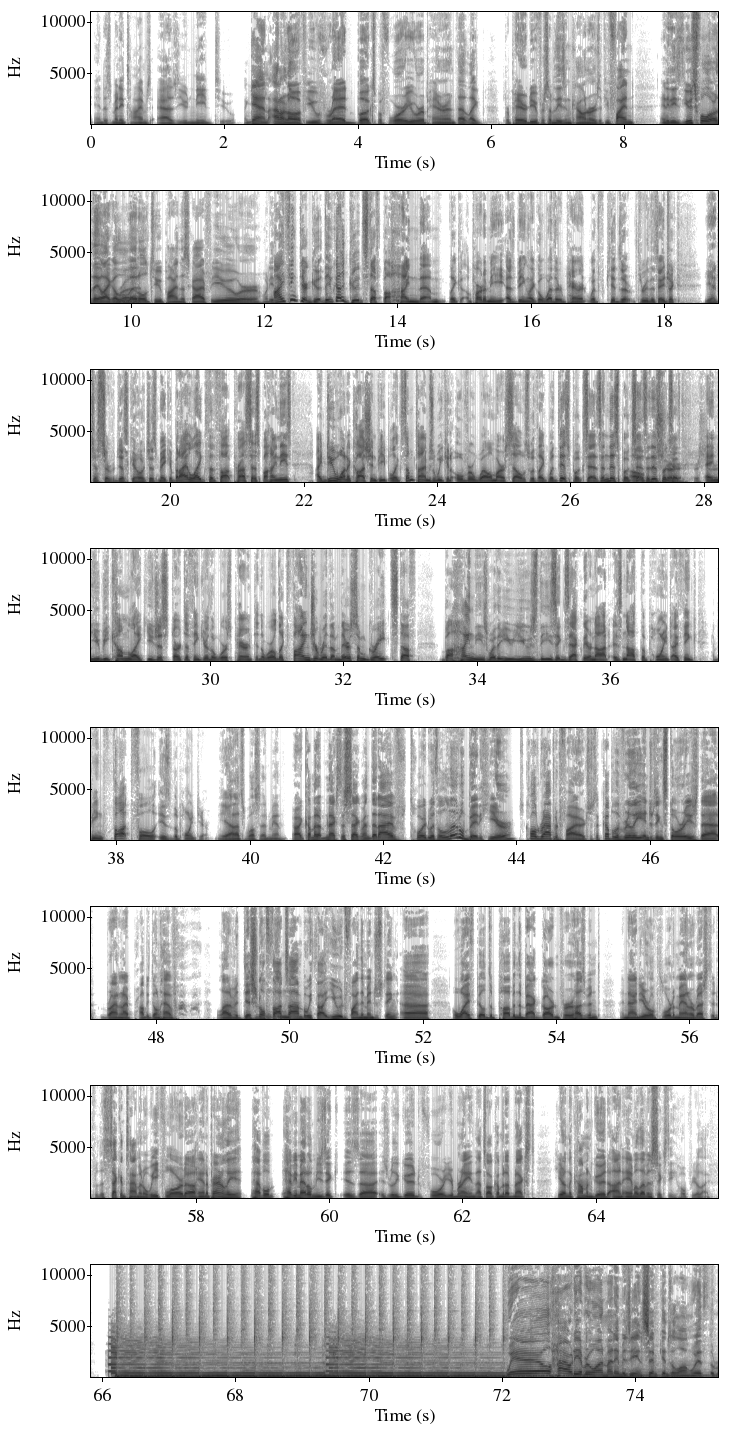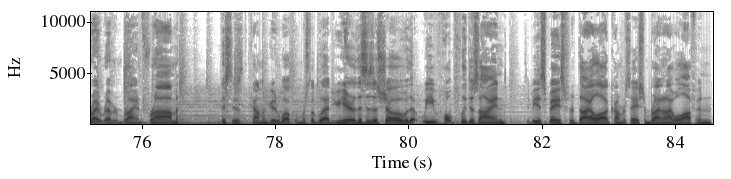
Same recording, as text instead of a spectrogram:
and as many times as you need to. Again, I don't know if you've read books before you were a parent that like prepared you for some of these encounters. If you find any of these useful, or are they like a Right. little too pie in the sky for you, or what do you think? I think they're good. They've got good stuff behind them. Like a part of me, as being like a weathered parent with kids uh, through this age, like, yeah, just serve, just go, just make it. But I like the thought process behind these. I do want to caution people. Like sometimes we can overwhelm ourselves with like what this book says and this book Oh, says and this book sure, says, sure. and you become like you just start to think you're the worst parent in the world. Like find your rhythm. There's some great stuff behind these. Whether you use these exactly or not is not the point. I think being thoughtful is the point here. Yeah, that's well said, man. All right, coming up next, a segment that I've toyed with a little bit here. It's called Rapid Fire. Just a couple of really interesting stories that Brian and I probably don't have a lot of additional thoughts on, but we thought you would find them interesting. Uh, a wife builds a pub in the back garden for her husband. A 90 year old Florida man arrested for the second time in a week. Florida. And apparently, heavy, metal music is uh, is really good for your brain. That's all coming up next here on The Common Good on AM 1160. Hope for your life. Well, howdy, everyone. My name is Ian Simpkins, along with the Right Reverend Brian Fromm. This is The Common Good. Welcome. We're so glad you're here. This is a show that we've hopefully designed to be a space for dialogue, conversation. Brian and I will often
